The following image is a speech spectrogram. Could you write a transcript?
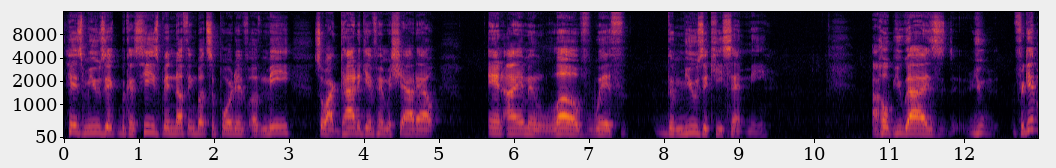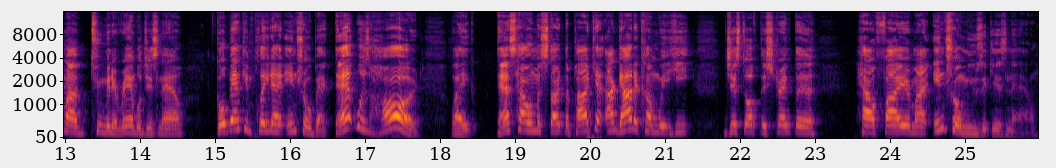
his music because he's been nothing but supportive of me. So I got to give him a shout out. And I am in love with the music he sent me. I hope you guys you forget my 2 minute ramble just now. Go back and play that intro back. That was hard. Like that's how I'm gonna start the podcast. I gotta come with heat just off the strength of how fire my intro music is now.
